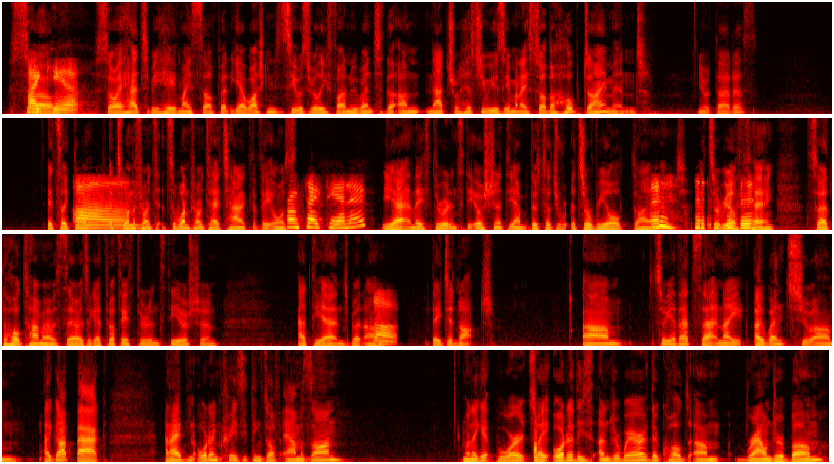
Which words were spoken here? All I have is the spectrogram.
So, I can't. So I had to behave myself. But yeah, Washington D.C. was really fun. We went to the um, Natural History Museum, and I saw the Hope Diamond. You know what that is? It's like the one, it's one Um, from it's the one from Titanic that they almost From Titanic? yeah, and they threw it into the ocean at the end. But there's such it's a real diamond. it's a real thing. So at the whole time I was there, I was like, I thought they threw it into the ocean at the end, but um, no. they did not. Um, so yeah, that's that. And I I went to um, I got back, and I've been ordering crazy things off Amazon. When I get bored, so I order these underwear. They're called um, Rounderbum,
